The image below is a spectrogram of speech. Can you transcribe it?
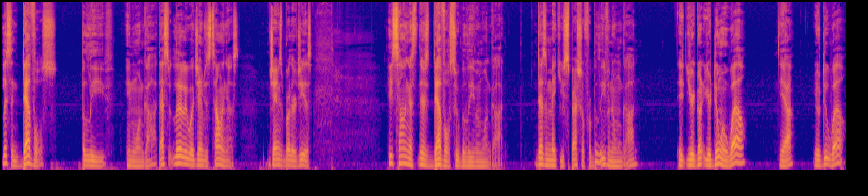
listen, devils believe in one God. That's literally what James is telling us. James, brother of Jesus. He's telling us there's devils who believe in one God. It doesn't make you special for believing in one God. It, you're you're doing well, yeah, you'll do well,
